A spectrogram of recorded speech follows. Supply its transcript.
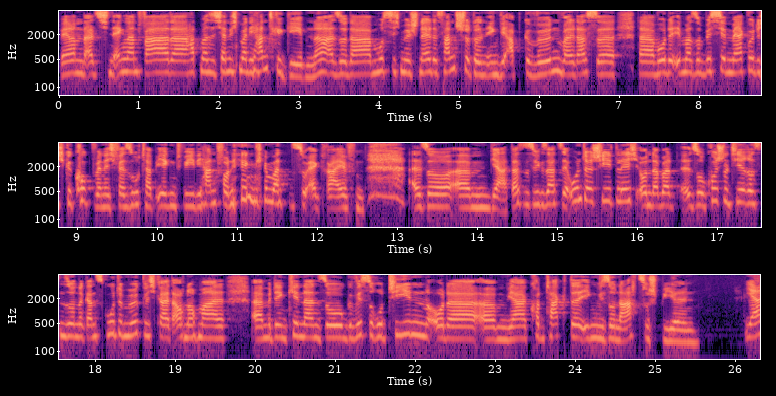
während als ich in England war, da hat man sich ja nicht mal die Hand gegeben. Ne? Also da musste ich mir schnell das Handschütteln irgendwie abgewöhnen, weil das, äh, da wurde immer so ein bisschen merkwürdig geguckt, wenn ich versucht habe, irgendwie die Hand von irgendjemandem zu ergreifen. Also ähm, ja, das ist wie gesagt sehr unterschiedlich und aber so Kuscheltiere sind so eine ganz gute Möglichkeit auch nochmal äh, mit den Kindern so gewisse Routinen oder ähm, ja Kontakte irgendwie so nachzuspielen. Ja,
